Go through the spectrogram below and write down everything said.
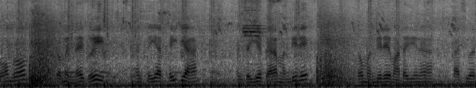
રોમ રોમ. તો અમે નહીં ધોઈ અને તૈયાર થઈ ગયા. અને જઈએ પહેલાં મંદિરે. તો મંદિરે માતાજીના આશીર્વાદ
